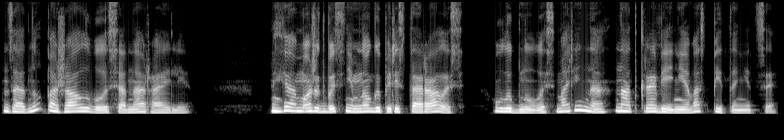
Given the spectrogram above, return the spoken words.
Заодно пожаловалась она Райли. «Я, может быть, немного перестаралась», — улыбнулась Марина на откровение воспитанницы.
